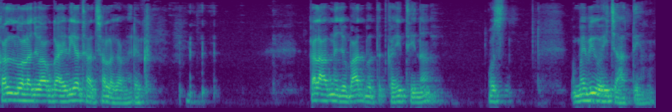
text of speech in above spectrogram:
कल वाला जो आपका आइडिया था अच्छा लगा मेरे को। कल आपने जो बात बत, कही थी ना, उस, मैं भी वही चाहती हूँ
